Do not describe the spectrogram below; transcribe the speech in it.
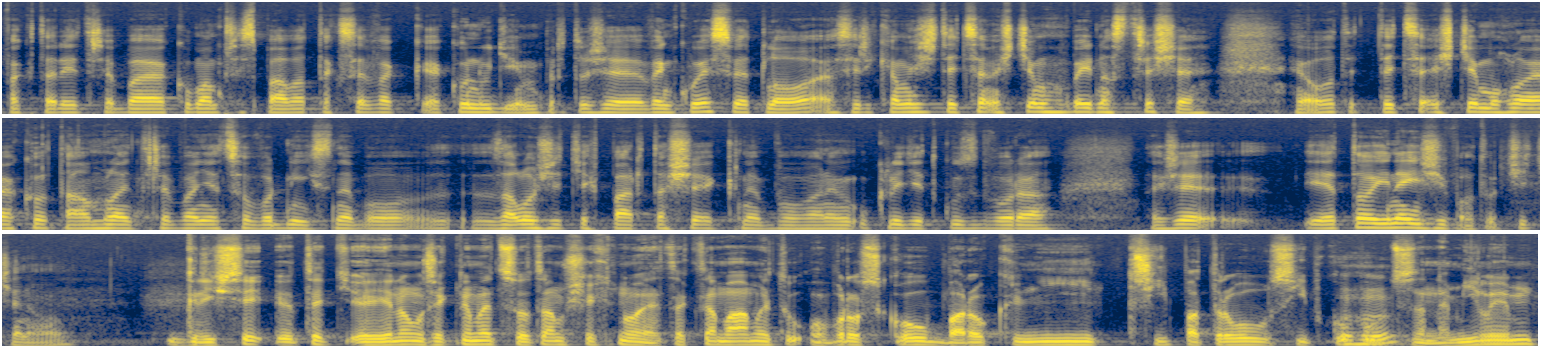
pak tady třeba jako mám přespávat, tak se tak jako nudím, protože venku je světlo a já si říkám, že teď jsem ještě mohl být na střeše. Jo? Teď, teď se ještě mohlo jako tamhle třeba něco odníst nebo založit těch pár tašek nebo nevím, uklidit kus dvora. Takže je to jiný život určitě. No. Když si teď jenom řekneme, co tam všechno je, tak tam máme tu obrovskou barokní třípatrovou sípku, mm-hmm. pokud se nemýlim.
